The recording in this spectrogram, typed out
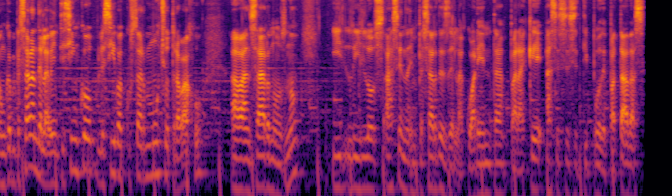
aunque empezaran de la 25, les iba a costar mucho trabajo avanzarnos, ¿no? Y, y los hacen empezar desde la 40. ¿Para qué haces ese tipo de patadas?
